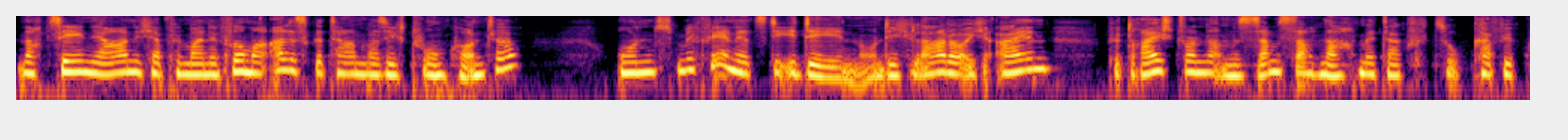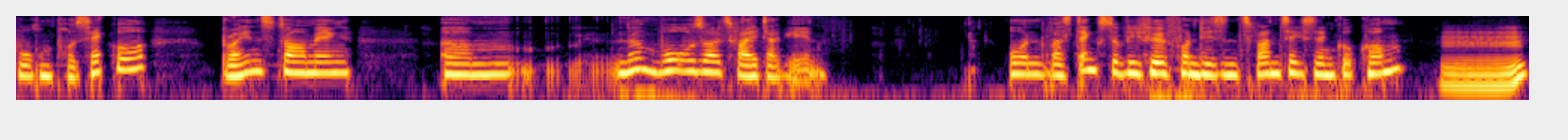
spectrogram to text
nach zehn Jahren, ich habe für meine Firma alles getan, was ich tun konnte. Und mir fehlen jetzt die Ideen. Und ich lade euch ein für drei Stunden am Samstagnachmittag zu Kaffeekuchen Prosecco, Brainstorming. Ähm, ne, wo soll es weitergehen? Und was denkst du, wie viel von diesen 20 sind gekommen? Mhm.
